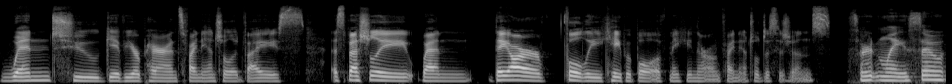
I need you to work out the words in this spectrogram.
when to give your parents financial advice especially when they are fully capable of making their own financial decisions. Certainly. So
